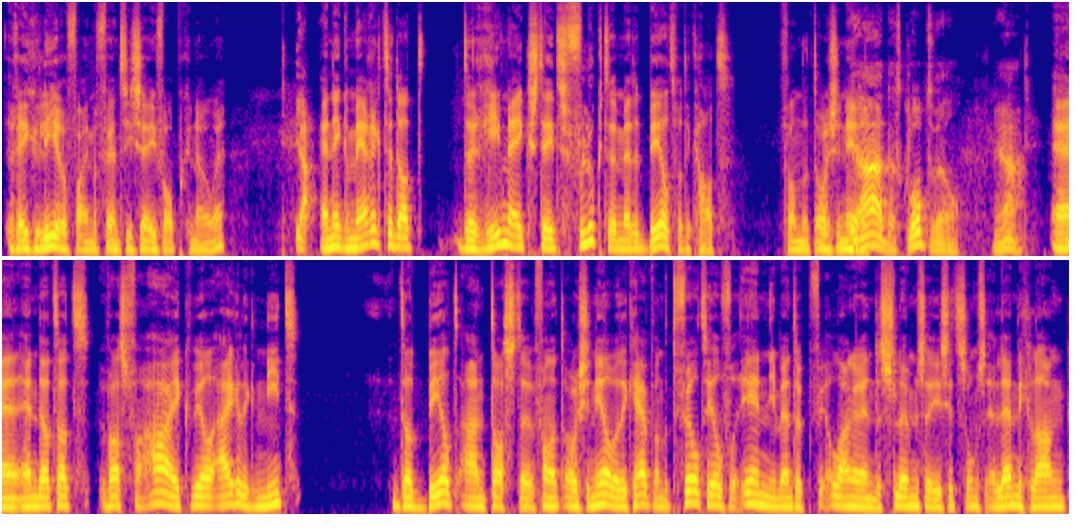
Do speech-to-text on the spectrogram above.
reguliere Final Fantasy 7 opgenomen. Ja. En ik merkte dat de remake steeds vloekte met het beeld wat ik had. Van het origineel. Ja, dat klopt wel. Ja. En, en dat dat was van... Ah, ik wil eigenlijk niet dat beeld aantasten van het origineel wat ik heb. Want het vult heel veel in. Je bent ook veel langer in de slums. En je zit soms ellendig lang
